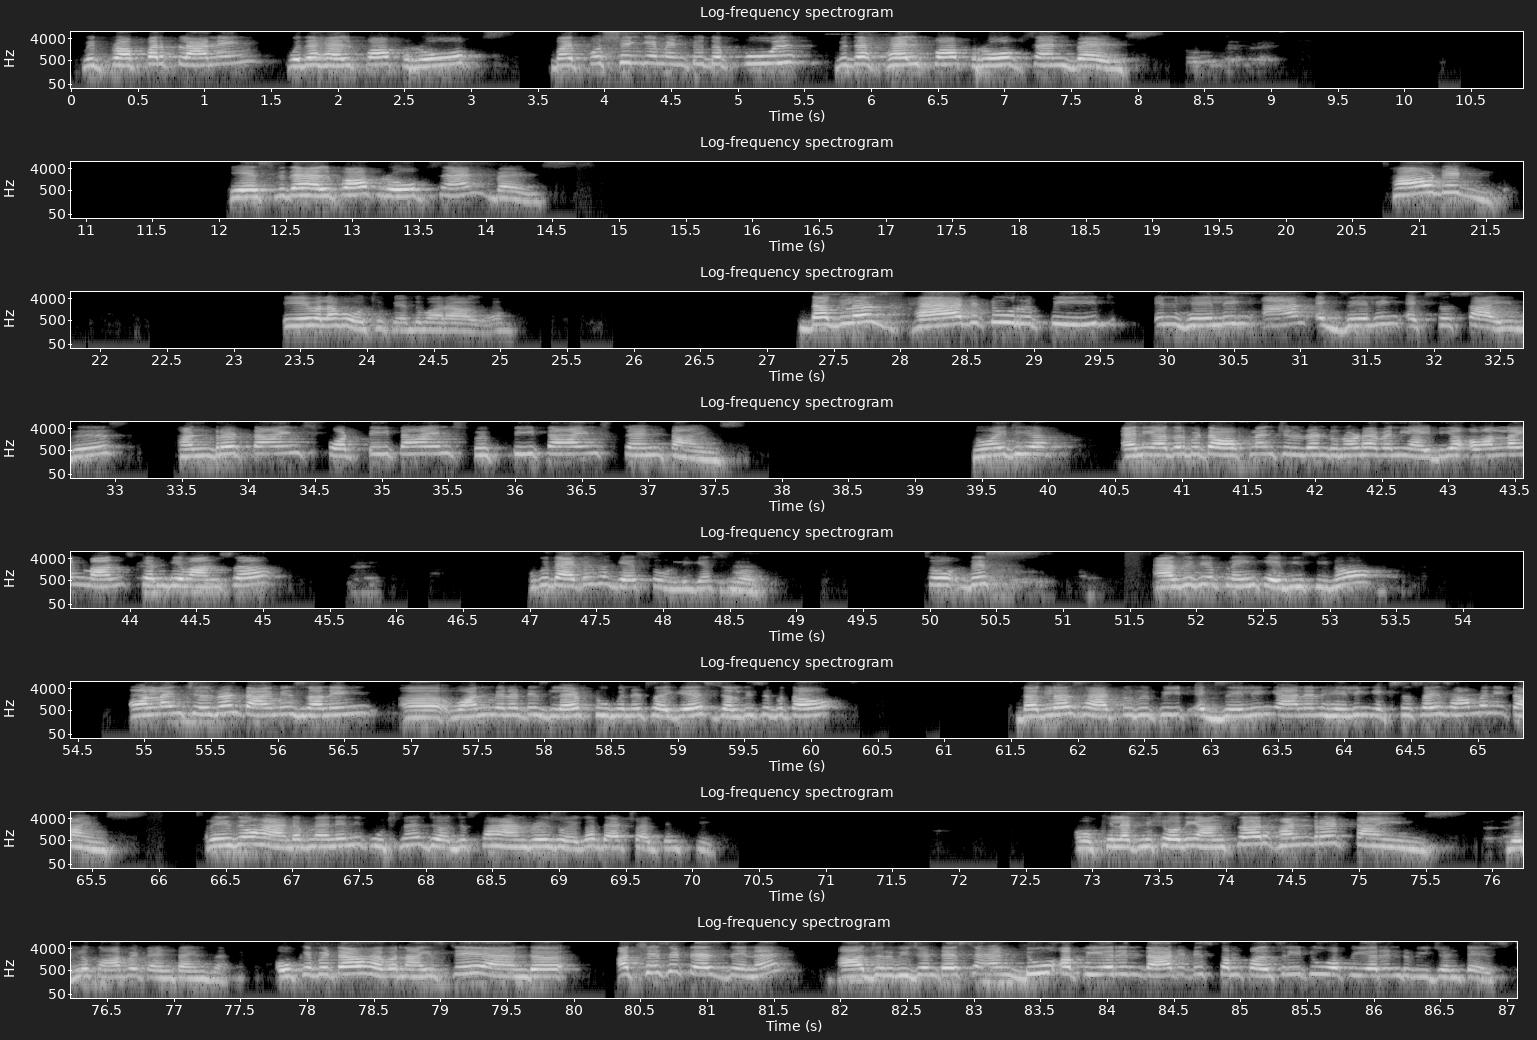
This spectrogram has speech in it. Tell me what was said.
With proper planning, with the help of ropes, by pushing him into the pool with the help of ropes and belts. Yes, with the help of ropes and belts. How did ये वाला हो चुके हैं दोबारा आ गया। Douglas had to repeat inhaling and exhaling exercises hundred times forty times fifty times ten times no idea Any other bit of offline children do not have any idea. Online ones can give answer. Okay, that is a guess only, guesswork. So this, as if you're playing KBC, no? Online children, time is running. Uh, one minute is left, two minutes, I guess. Jaldi se batao. Douglas had to repeat exhaling and inhaling exercise how many times? Raise your hand. अब मैंने नहीं पूछना है जिसका hand raise होएगा that child can speak. Okay let me show the answer hundred times देख लो कहाँ पे टेन टाइम्स है। ओके बेटा have a nice day and अच्छे से टेस्ट देना है। आज रिवीजन टेस्ट है and do appear in that it is compulsory to appear in revision test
